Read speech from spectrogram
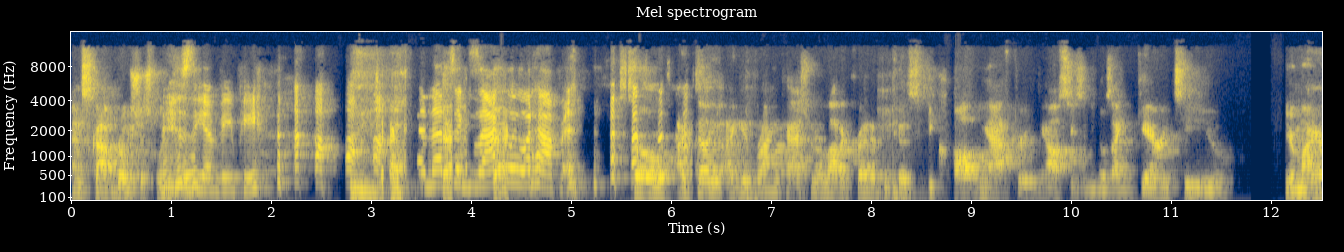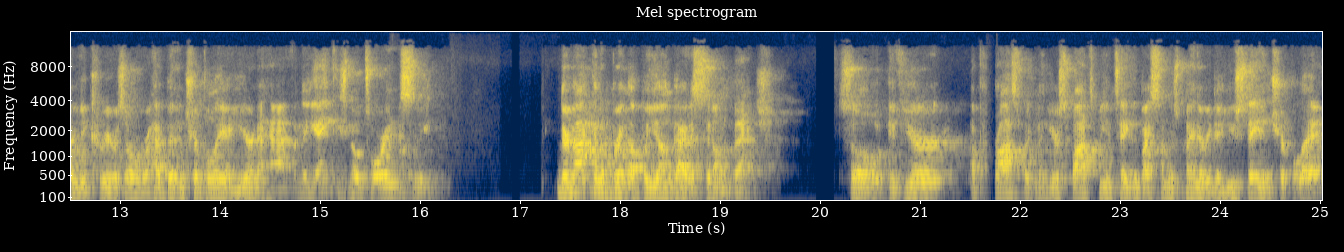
and Scott Brosius wins is the, the MVP. and that's exactly what happened. so I tell you, I give Brian Cashman a lot of credit because he called me after in the offseason. He goes, I guarantee you your minor league career is over. I've been in AAA a year and a half, and the Yankees notoriously, they're not going to bring up a young guy to sit on the bench. So if you're a prospect and your spot's being taken by someone who's playing every day, you stay in AAA.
